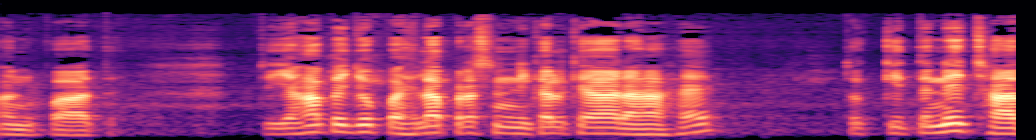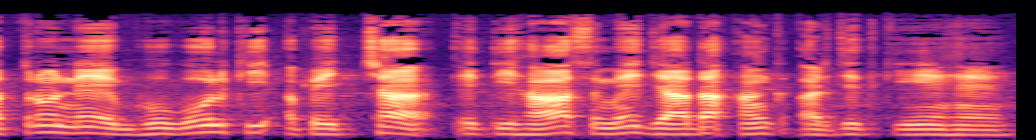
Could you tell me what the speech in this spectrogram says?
अनुपात। तो यहाँ पे जो पहला प्रश्न निकल के आ रहा है तो कितने छात्रों ने भूगोल की अपेक्षा इतिहास में ज़्यादा अंक अर्जित किए हैं?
